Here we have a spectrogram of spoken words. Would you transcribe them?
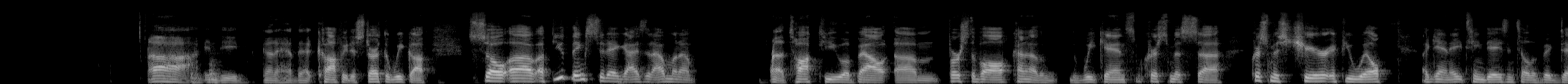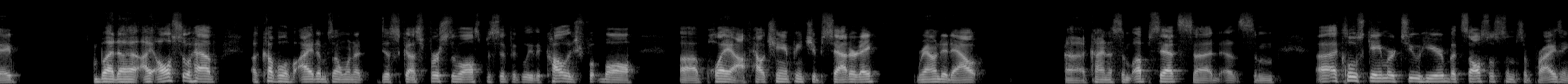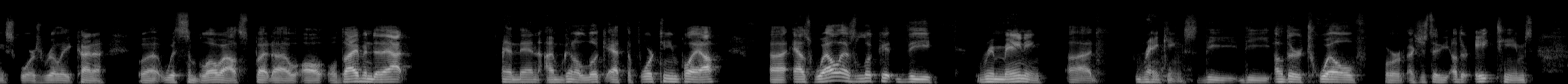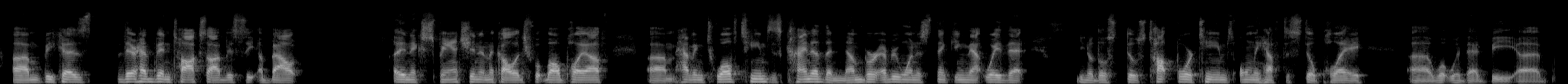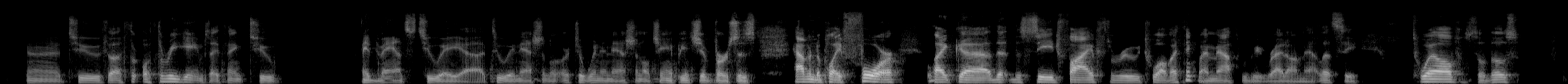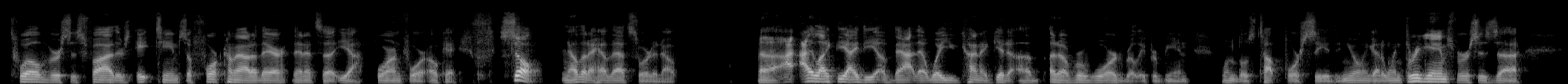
Ah, indeed. Got to have that coffee to start the week off. So, uh, a few things today, guys, that I'm going to uh, talk to you about. Um, first of all, kind of the, the weekend, some Christmas, uh, Christmas cheer, if you will. Again, 18 days until the big day. But uh, I also have a couple of items I want to discuss. First of all, specifically the college football uh, playoff, how championship Saturday rounded out, uh, kind of some upsets, some uh, a close game or two here, but it's also some surprising scores, really kind of with some blowouts. But I'll, I'll dive into that, and then I'm going to look at the 14 playoff as well as look at the remaining rankings, the the other 12 or I should say the other eight teams, um, because there have been talks obviously about an expansion in the college football playoff. Um, having 12 teams is kind of the number. Everyone is thinking that way that you know those those top four teams only have to still play. Uh, what would that be? Uh, uh, two th- or three games, I think, to advance to a uh, to a national or to win a national championship versus having to play four like uh, the the seed five through twelve. I think my math would be right on that. Let's see, twelve. So those 12 versus five. There's eight teams. So four come out of there. Then it's a, yeah, four on four. Okay. So now that I have that sorted out, uh, I, I, like the idea of that. That way you kind of get a, a, reward really for being one of those top four seeds. And you only got to win three games versus, uh,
